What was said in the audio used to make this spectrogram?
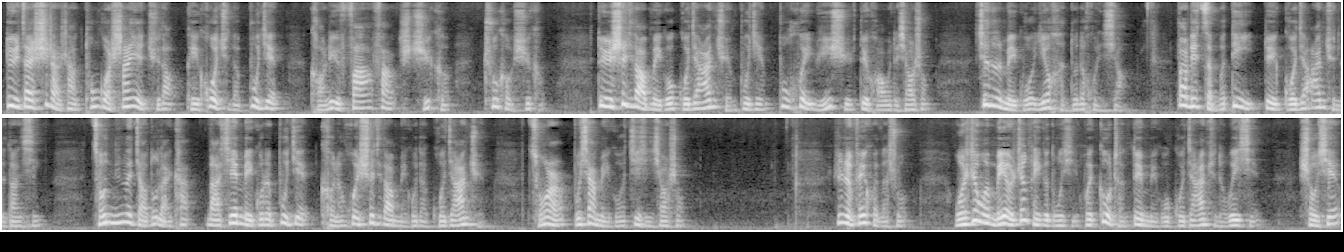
对于在市场上通过商业渠道可以获取的部件，考虑发放许可、出口许可。对于涉及到美国国家安全部件，不会允许对华为的销售。现在的美国也有很多的混淆，到底怎么定义对国家安全的担心？从您的角度来看，哪些美国的部件可能会涉及到美国的国家安全，从而不向美国进行销售？任正非回答说：“我认为没有任何一个东西会构成对美国国家安全的威胁。首先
